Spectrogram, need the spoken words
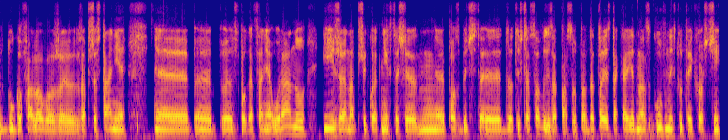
długofalowo, że zaprzestanie wzbogacania uranu i że na przykład nie chce się pozbyć dotychczasowych zapasów, prawda? To jest taka jedna z głównych tutaj kości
